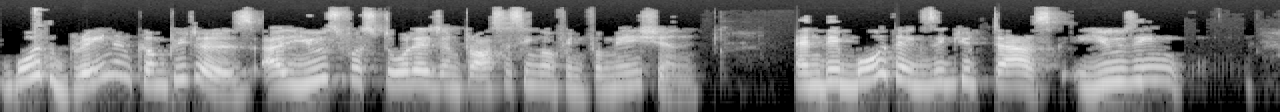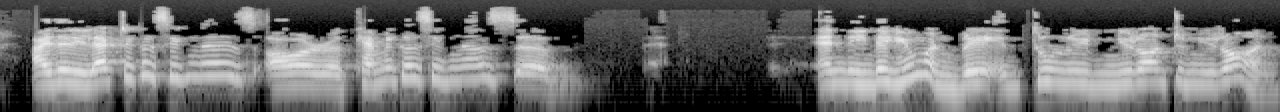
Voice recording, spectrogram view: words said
both brain and computers are used for storage and processing of information. and they both execute tasks using either electrical signals or chemical signals uh, and in the human brain through neuron to neuron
